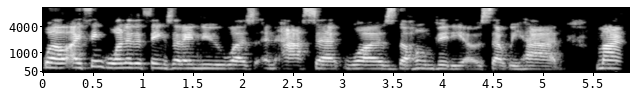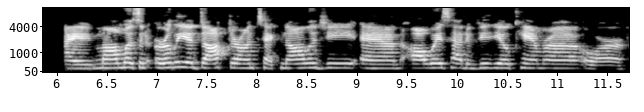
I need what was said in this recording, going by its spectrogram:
Well, I think one of the things that I knew was an asset was the home videos that we had. My my mom was an early adopter on technology and always had a video camera or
